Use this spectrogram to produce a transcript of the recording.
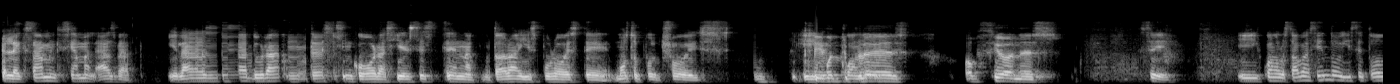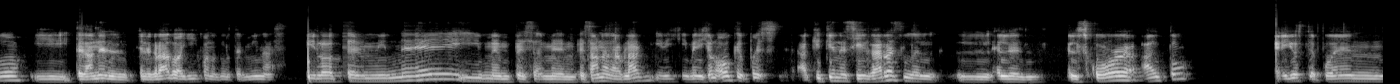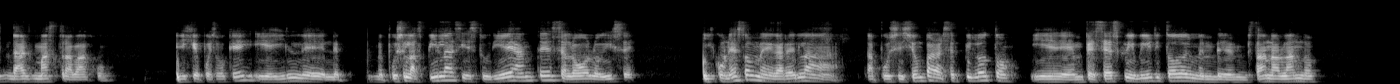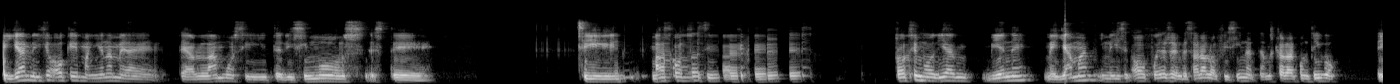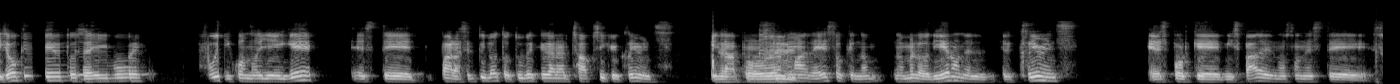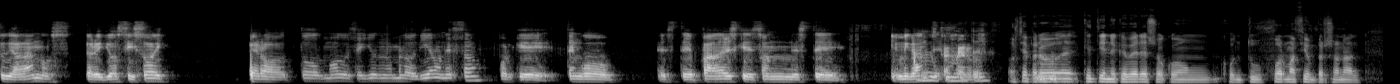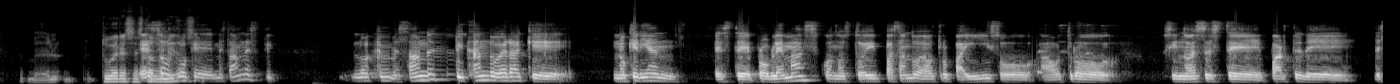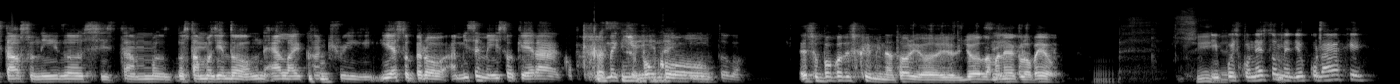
el examen que se llama el ASVAB. Y el ASVAB dura como 3 o 5 horas y es este, en la computadora y es puro este, multiple choice. Y múltiples opciones. sí. Y cuando lo estaba haciendo hice todo y te dan el, el grado allí cuando lo terminas. Y lo terminé y me, empecé, me empezaron a hablar y, y me dijeron, ok, pues aquí tienes, si agarras el, el, el, score alto, ellos te pueden dar más trabajo. Y dije, pues ok, y ahí le, le- me puse las pilas y estudié antes, y luego lo hice. Y con eso me agarré la, la posición para ser piloto y empecé a escribir y todo y me, me estaban hablando. Y ya me dijo, ok, mañana me, te hablamos y te decimos, este, si más cosas. próximo día viene, me llaman y me dicen, oh, puedes regresar a la oficina, tenemos que hablar contigo. Y dije, ok, pues ahí voy. Fui y cuando llegué, este, para ser piloto tuve que ganar Top Secret Clearance. Y el problema de eso, que no, no me lo dieron el, el clearance, es porque mis padres no son este, ciudadanos, pero yo sí soy. Pero de todos modos, ellos no me lo dieron eso porque tengo este, padres que son este, inmigrantes. Hostia, pero Ujú. eh, ¿qué tiene que ver eso con, con tu formación personal? ¿Tú eres Eso es lo estadounidense? que me estaban expli- lo que me estaban explicando era que no querían este problemas cuando estoy pasando a otro país o a otro si no es este parte de, de Estados Unidos si estamos no estamos yendo a un allied country y eso pero a mí se me hizo que era como me Así, quieren un poco- y todo Es un poco discriminatorio, yo, yo la Sí. manera que lo veo. Sí. Y pues con eso me dio coraje.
